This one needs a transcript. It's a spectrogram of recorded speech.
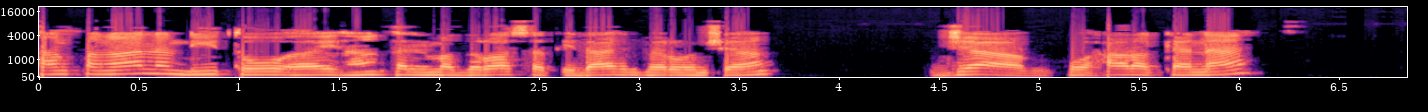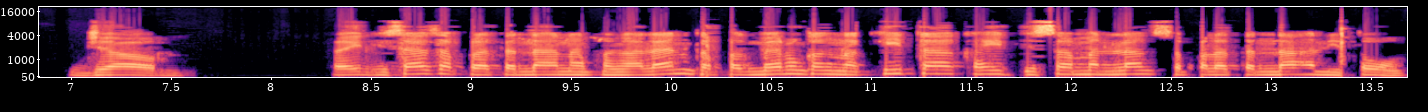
ang pangalan dito ay ang al-madrasati dahil meron siya jar o haraka na jar. Dahil isa sa palatandaan ng pangalan, kapag meron kang nakita kahit isa man lang sa palatandaan nito,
